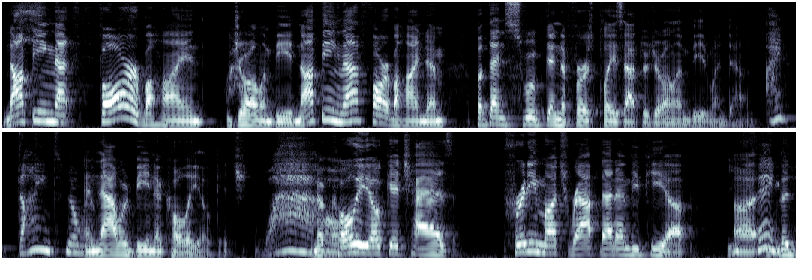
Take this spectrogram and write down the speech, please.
not being that far behind Joel Embiid, not being that far behind him, but then swooped into first place after Joel Embiid went down. I'm dying to know. And that would be Nikola Jokic. wow. Nikola Jokic has pretty much wrapped that MVP up. Uh, You think? the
